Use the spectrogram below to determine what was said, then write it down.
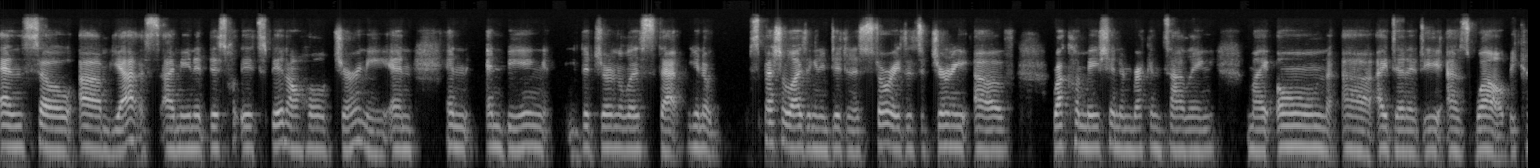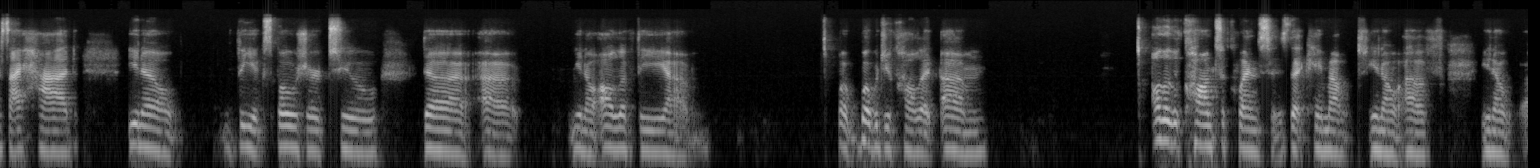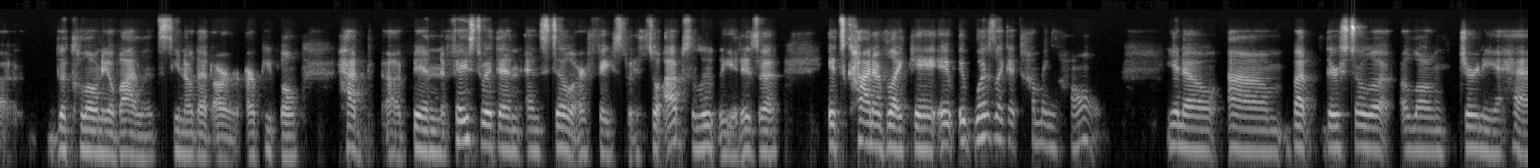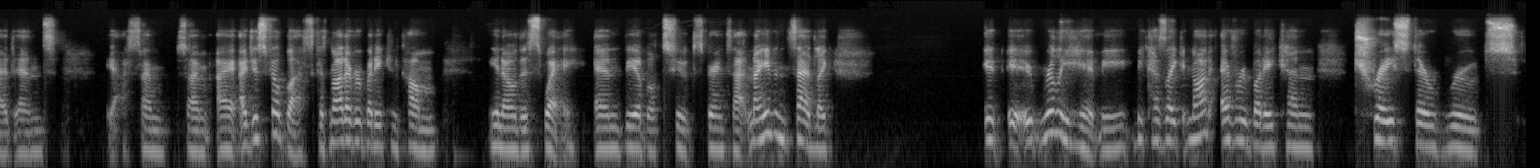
and so um yes i mean it this it's been a whole journey and and and being the journalist that you know specializing in indigenous stories it's a journey of reclamation and reconciling my own uh, identity as well because i had you know the exposure to the uh you know all of the um what, what would you call it? Um all of the consequences that came out, you know, of, you know, uh, the colonial violence, you know, that our, our people had uh, been faced with and, and still are faced with. So absolutely, it is a, it's kind of like a, it, it was like a coming home, you know, um, but there's still a, a long journey ahead. And yes, I'm, so I'm, I, I just feel blessed because not everybody can come, you know, this way and be able to experience that. And I even said like, it it really hit me because like not everybody can trace their roots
